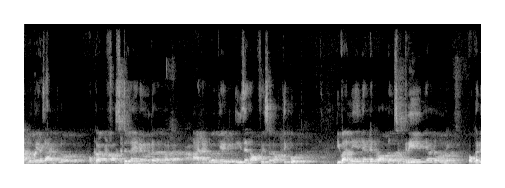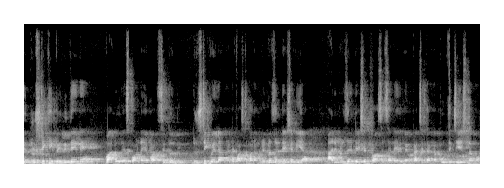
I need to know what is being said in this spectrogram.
అడ్వకేట్స్ యాక్ట్లో ఒక ఫస్ట్ లైనే ఉంటుంది అనమాట and advocate is an officer of the court ఇవన్నీ ఏంటంటే ప్రాబ్లమ్స్ గ్రే ఏరియాలో ఉన్నాయి. ఒకరి దృష్టికి వెళితేనే వాళ్ళు రెస్పాండ్ అయ్యే పరిస్థితి ఉంది. దృష్టికి వెళ్ళాలంటే ఫస్ట్ మనం రిప్రజెంటేషన్ ఇవ్వాలి ఆ రిప్రజెంటేషన్ ప్రాసెస్ అనేది మేము ఖచ్చితంగా పూర్తి చేసినాము.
